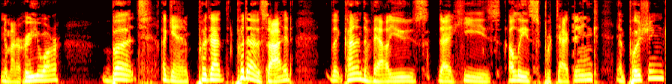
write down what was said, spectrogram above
no matter who you are. But again, put that put that aside. The kind of the values that he's at least protecting and pushing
